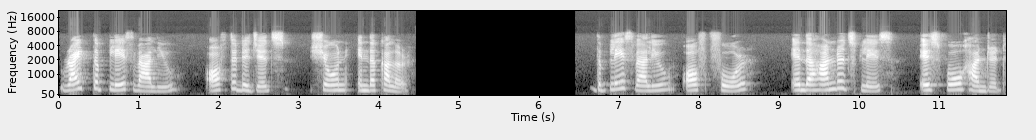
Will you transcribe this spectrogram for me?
Write the place value of the digits shown in the color. The place value of 4 in the hundreds place is 400.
